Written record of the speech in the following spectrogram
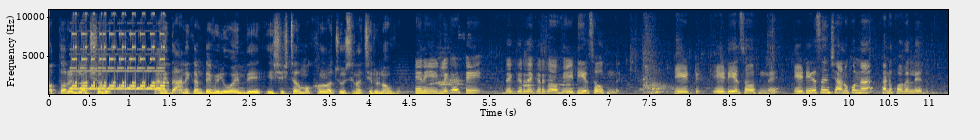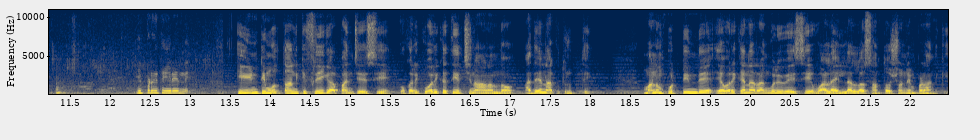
మొత్తం రెండు లక్షలు. కానీ దానికంటే విలువైంది ఈ సిస్టర్ ముఖంలో చూసిన చిరునవ్వు. నేను ఇల్లు కట్టి దగ్గర దగ్గరగా ఎయిట్ ఇయర్స్ అవుతుంది. ఎయిట్ ఎయిట్ ఇయర్స్ అవుతుంది. ఎయిట్ ఇయర్స్ నుంచి అనుకున్నా కానీ కుదరలేదు. ఇప్పుడు తీరింది. ఈ ఇంటి మొత్తానికి ఫ్రీగా పనిచేసి ఒకరి కోరిక తీర్చిన ఆనందం అదే నాకు తృప్తి. మనం పుట్టిందే ఎవరికైనా రంగులు వేసి వాళ్ళ ఇళ్ళల్లో సంతోషం నింపడానికి.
